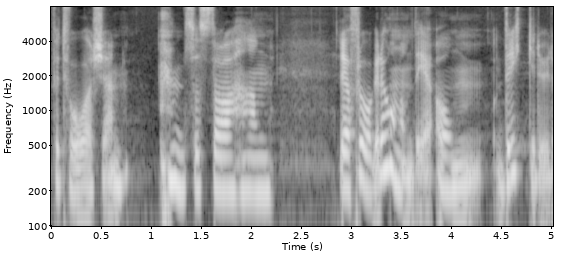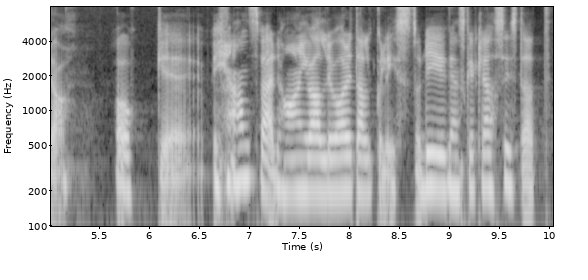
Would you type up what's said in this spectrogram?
för två år sedan så sa han, jag frågade honom det, om dricker du idag? Och eh, i hans värld har han ju aldrig varit alkoholist. Och det är ju ganska klassiskt att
